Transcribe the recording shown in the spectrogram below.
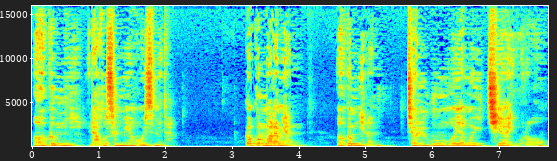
어금니라고 설명하고 있습니다. 거꾸로 말하면 어금니는 절구 모양의 치아이므로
